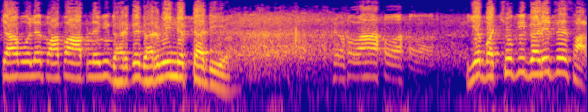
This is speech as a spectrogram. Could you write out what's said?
کیا بولے، پاپا، آپ نے بھی گھر کے گھر میں ہی نپٹا دیے۔ واہ واہ۔ یہ بچوں کی گڑی تھے صاحب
